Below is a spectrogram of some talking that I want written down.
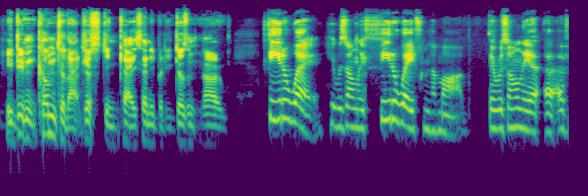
He didn't come to that, just in case anybody doesn't know. Feet away. He was only feet away from the mob. There was only a, a,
